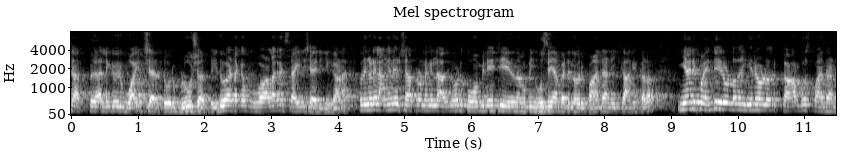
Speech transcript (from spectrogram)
ഷർട്ട് അല്ലെങ്കിൽ ഒരു വൈറ്റ് ഷർട്ട് ഒരു ബ്ലൂ ഷർട്ട് ഇതുമായിട്ടൊക്കെ വളരെ സ്റ്റൈലിഷ് ആയിരിക്കും കാണാൻ. അപ്പോൾ നിങ്ങളുടെ അങ്ങനെ ഒരു ഷർട്ട് ഉണ്ടെങ്കിൽ അതിനോട് കോമ്പിനേറ്റ് ചെയ്ത് നമുക്ക് യൂസ് ചെയ്യാൻ പറ്റുന്ന ഒരു പാന്റാണ് ഈ കാക്കി കളർ ഞാനിപ്പോൾ എന്റെ കയ്യിലുള്ളത് ഇങ്ങനെയുള്ള ഒരു കാർഗോസ് പാന്റാണ്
